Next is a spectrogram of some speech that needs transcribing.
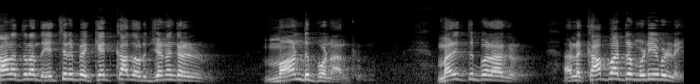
காலத்தில் அந்த எச்சரிப்பை கேட்காத ஒரு ஜனங்கள் மாண்டு போனார்கள். மறித்து போனார்கள். அதில் காப்பாற்ற முடியவில்லை.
